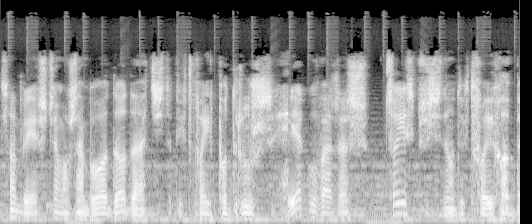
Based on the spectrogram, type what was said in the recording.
Co by jeszcze można było dodać do tych twoich podróży? Jak uważasz, co jest przyczyną tych twoich OB?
